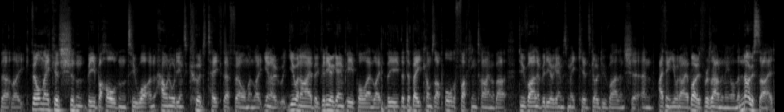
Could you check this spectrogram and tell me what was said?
that like filmmakers shouldn't be beholden to what and how an audience could take their film. And like you know you and I are big video game people and like the the debate comes up all the fucking time about do violent video games make kids go do violent shit? And I think you and I are both resoundingly on the no side.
